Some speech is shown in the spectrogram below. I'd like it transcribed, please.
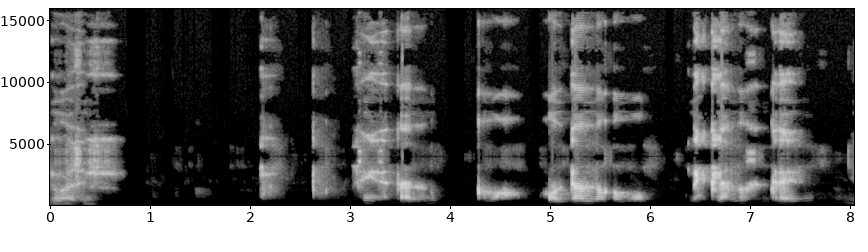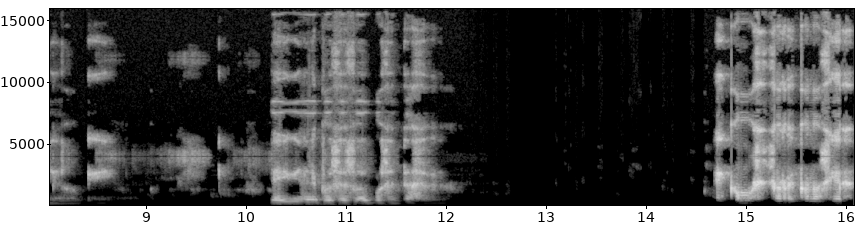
¿Lo haces? Sí, se están como juntando, como mezclándose entre ellos. Ya, ok. Y ahí viene el proceso del porcentaje, ¿verdad? Es como si se reconocieran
